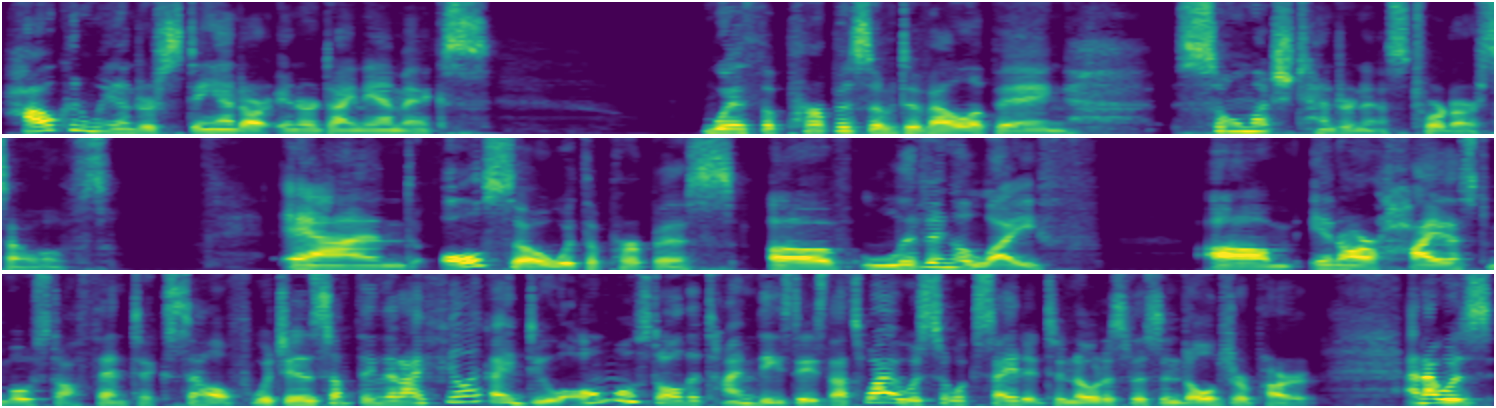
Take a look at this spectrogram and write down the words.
how can we understand our inner dynamics with the purpose of developing so much tenderness toward ourselves and also with the purpose of living a life um, in our highest, most authentic self, which is something that I feel like I do almost all the time these days. That's why I was so excited to notice this indulger part. And I was,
